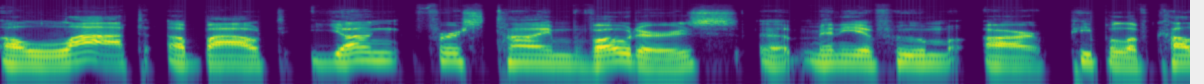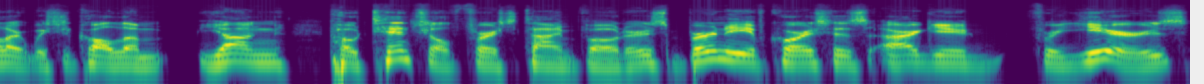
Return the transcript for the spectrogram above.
a lot about young first time voters, uh, many of whom are people of color. We should call them young potential first time voters. Bernie, of course, has argued for years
